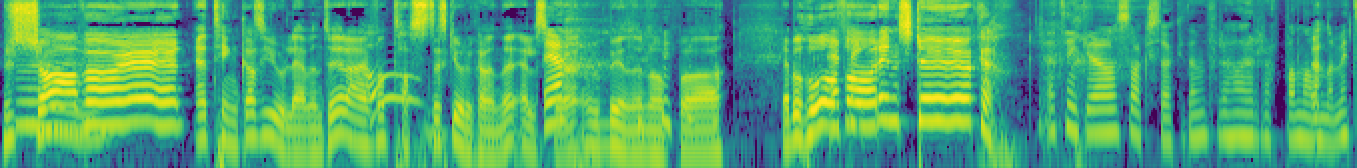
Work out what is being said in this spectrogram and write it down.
du sover Eh, Tinkas juleeventyr er en fantastisk julekalender. Elsker Ja. det. Vi begynner nå på Det er behov for en støke. Jeg tenker å saksøke dem for å ha rappa navnet mitt.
